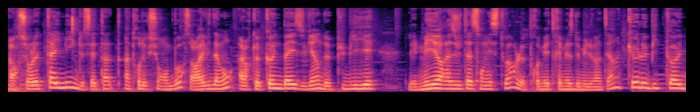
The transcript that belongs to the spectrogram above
Alors sur le timing de cette introduction en bourse, alors évidemment, alors que Coinbase vient de publier les meilleurs résultats de son histoire, le premier trimestre 2021, que le Bitcoin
